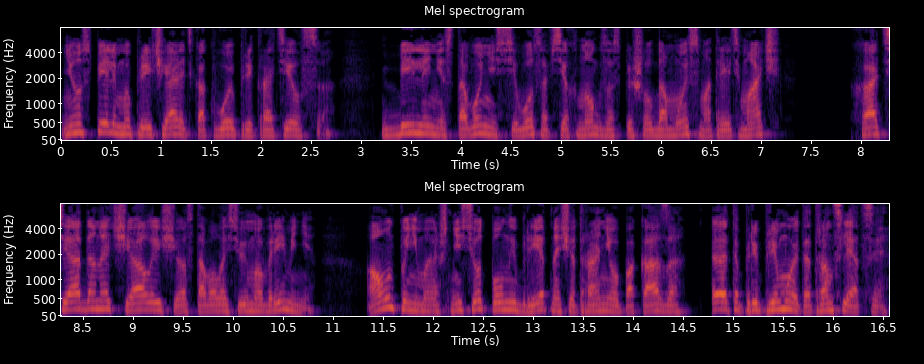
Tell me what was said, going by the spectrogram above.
Не успели мы причалить, как вой прекратился. Билли ни с того ни с сего со всех ног заспешил домой смотреть матч — Хотя до начала еще оставалось уйма времени. А он, понимаешь, несет полный бред насчет раннего показа. Это при прямой-то трансляции.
